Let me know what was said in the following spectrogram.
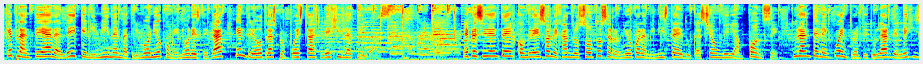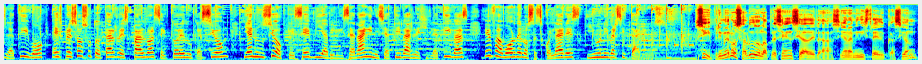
que plantea la ley que elimina el matrimonio con menores de edad, entre otras propuestas legislativas. El presidente del Congreso, Alejandro Soto, se reunió con la ministra de Educación, Miriam Ponce. Durante el encuentro, el titular del legislativo expresó su total respaldo al sector educación y anunció que se viabilizarán iniciativas legislativas en favor de los escolares y universitarios. Sí, primero saludo la presencia de la señora ministra de Educación.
